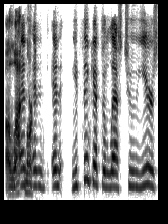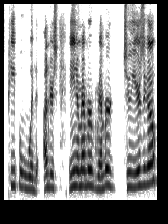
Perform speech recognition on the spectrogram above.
A lot and, more. And and you'd think after the last two years, people would understand. You know, remember, remember two years ago,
